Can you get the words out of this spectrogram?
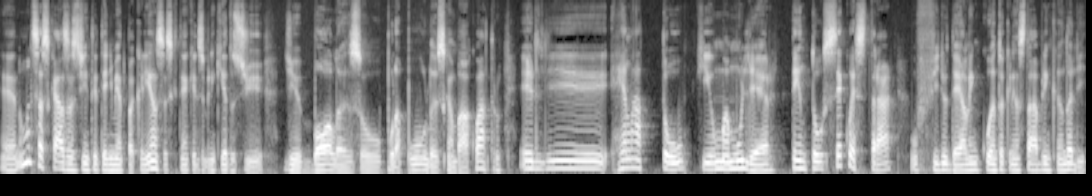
é, numa dessas casas de entretenimento para crianças, que tem aqueles brinquedos de, de bolas ou pula-pulas, cambau 4, ele relatou que uma mulher tentou sequestrar o filho dela enquanto a criança estava brincando ali.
